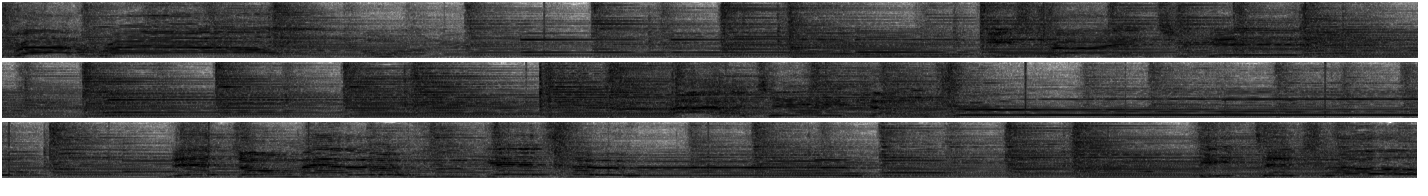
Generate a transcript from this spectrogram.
right around the corner. He's trying to get in, finally take control. It don't matter who gets hurt. He takes love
